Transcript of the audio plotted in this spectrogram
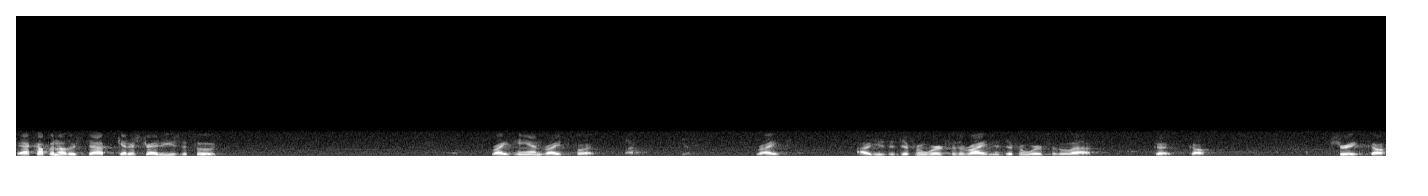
Back up another step. Get her straighter. Use the food. Right hand, right foot. I would use a different word for the right and a different word for the left. Good. Go. Cherie, go.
